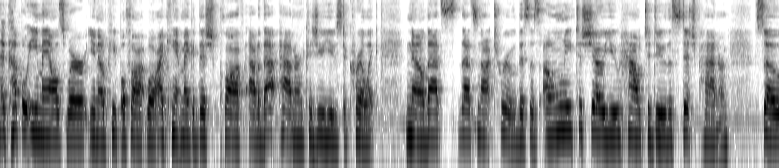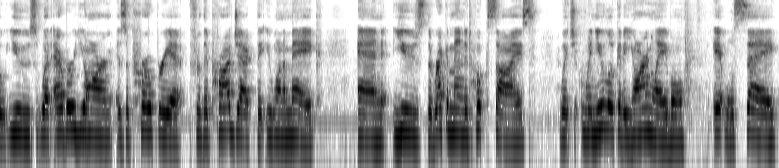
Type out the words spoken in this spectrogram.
a couple emails where you know people thought well i can't make a dishcloth out of that pattern because you used acrylic. No that's that's not true. This is only to show you how to do the stitch pattern. So use whatever yarn is appropriate for the project that you want to make and use the recommended hook size which when you look at a yarn label it will say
